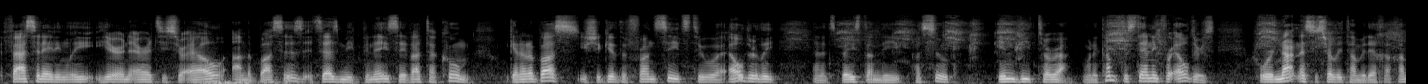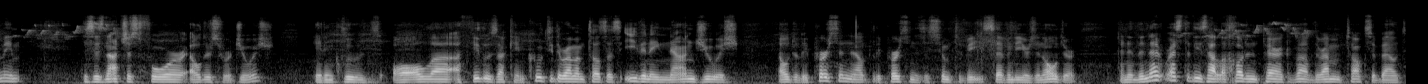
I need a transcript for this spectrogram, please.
Fascinatingly, here in Eretz Yisrael, on the buses, it says mipnei sevatakum. You get on a bus, you should give the front seats to uh, elderly, and it's based on the pasuk in the Torah. When it comes to standing for elders who are not necessarily Talmidei Chachamim, this is not just for elders who are Jewish. It includes all uh, afilu zaken kuti. The Rambam tells us even a non-Jewish elderly person. An elderly person is assumed to be 70 years and older. And in the rest of these halachot in Perak Vav, the Rambam talks about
